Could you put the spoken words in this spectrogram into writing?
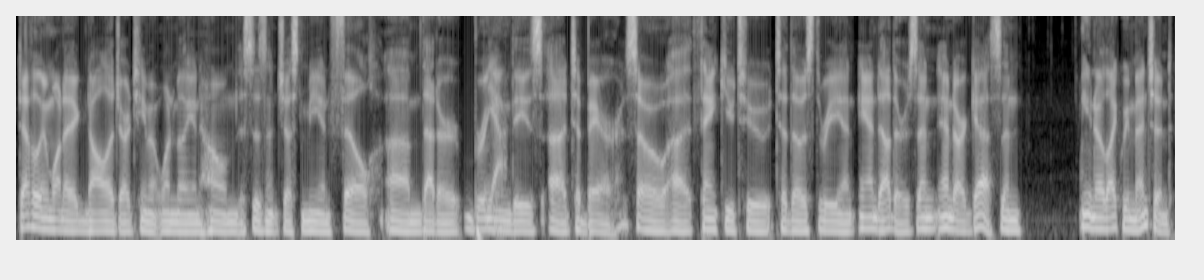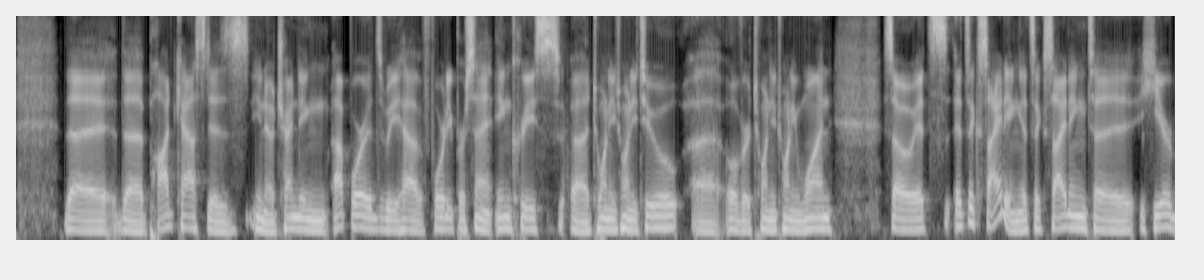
definitely want to acknowledge our team at One Million Home. This isn't just me and Phil um, that are bringing yeah. these uh, to bear. So uh, thank you to to those three and, and others and and our guests and you know, like we mentioned, the the podcast is you know trending upwards. We have forty percent increase uh, 2022 uh, over 2021, so it's it's exciting. It's exciting to hear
